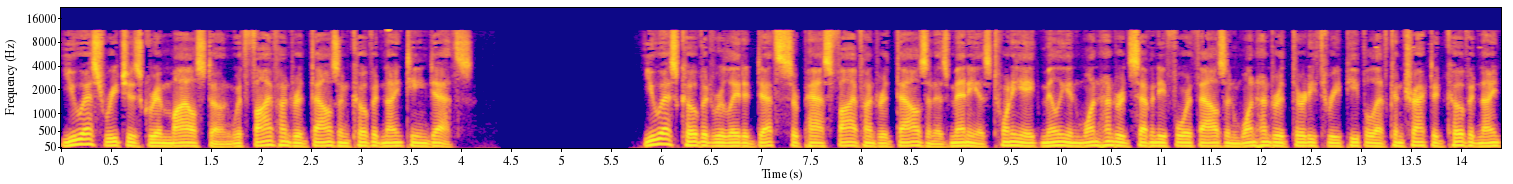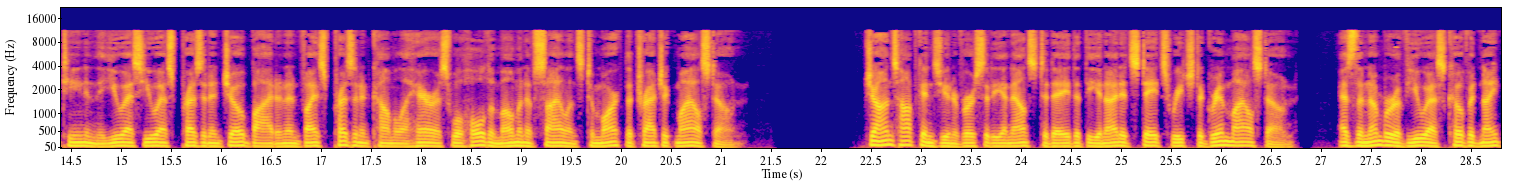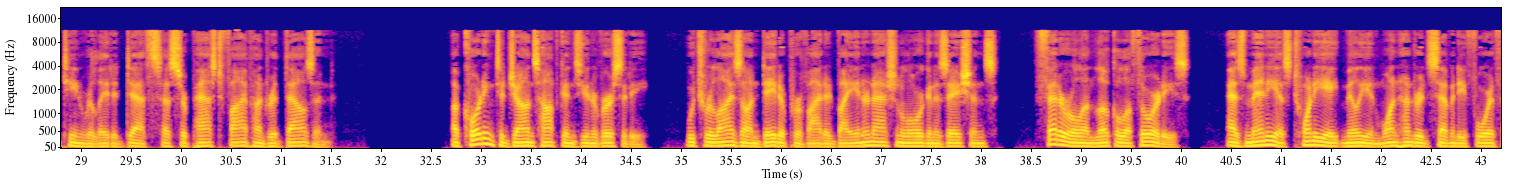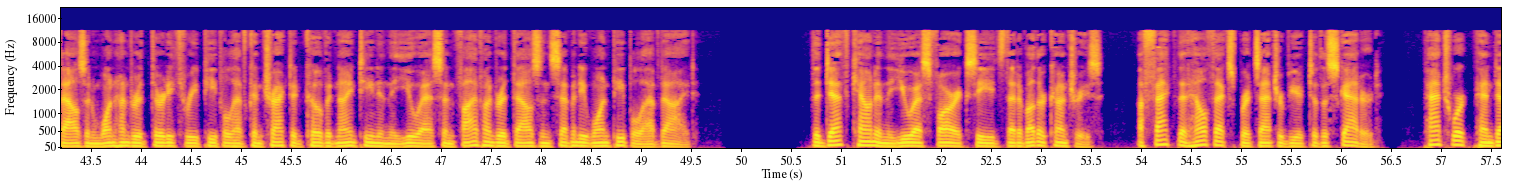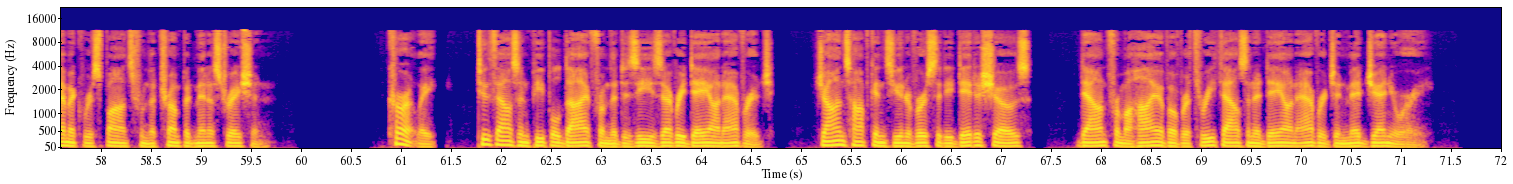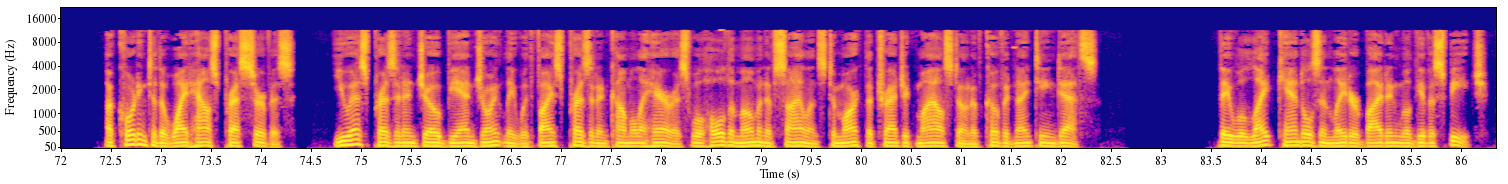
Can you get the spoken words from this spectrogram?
U.S. reaches grim milestone with 500,000 COVID 19 deaths. U.S. COVID related deaths surpass 500,000 as many as 28,174,133 people have contracted COVID 19 in the U.S. U.S. President Joe Biden and Vice President Kamala Harris will hold a moment of silence to mark the tragic milestone. Johns Hopkins University announced today that the United States reached a grim milestone as the number of U.S. COVID 19 related deaths has surpassed 500,000. According to Johns Hopkins University, which relies on data provided by international organizations, federal and local authorities, as many as 28,174,133 people have contracted COVID 19 in the U.S. and 500,071 people have died. The death count in the U.S. far exceeds that of other countries, a fact that health experts attribute to the scattered, Patchwork pandemic response from the Trump administration. Currently, 2,000 people die from the disease every day on average, Johns Hopkins University data shows, down from a high of over 3,000 a day on average in mid January. According to the White House Press Service, U.S. President Joe Biden jointly with Vice President Kamala Harris will hold a moment of silence to mark the tragic milestone of COVID 19 deaths. They will light candles and later Biden will give a speech.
